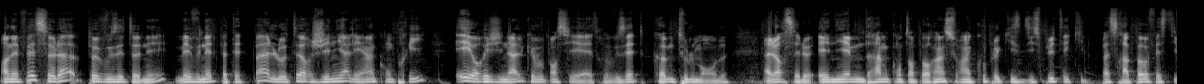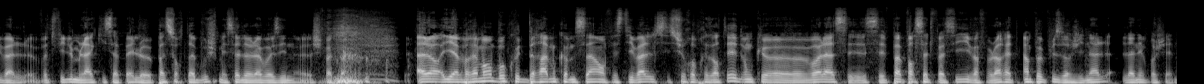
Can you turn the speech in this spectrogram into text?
En effet, cela peut vous étonner, mais vous n'êtes peut-être pas l'auteur génial et incompris et original que vous pensiez être. Vous êtes comme tout le monde. Alors c'est le énième drame contemporain sur un couple qui se dispute et qui ne passera pas au festival. Votre film là qui s'appelle Pas sur ta bouche mais celle de la voisine, euh, je sais pas quoi. Alors il y a vraiment beaucoup de drames comme ça en festival, c'est surreprésenté. Donc euh, voilà, c'est pas pour cette fois-ci. Il va falloir être un peu plus original l'année prochaine.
